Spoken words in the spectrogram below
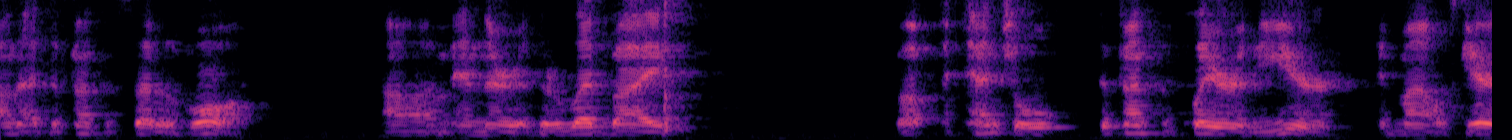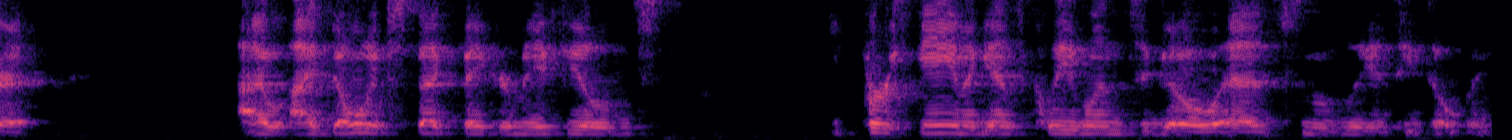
on that defensive side of the ball, um, and they're they're led by a potential defensive player of the year in Myles Garrett. I, I don't expect Baker Mayfield's first game against Cleveland to go as smoothly as he's hoping.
